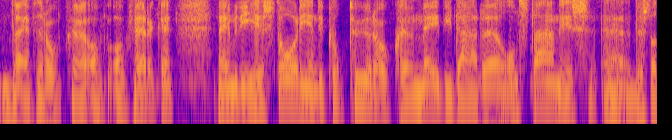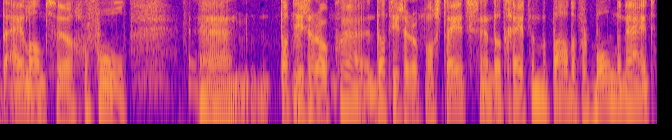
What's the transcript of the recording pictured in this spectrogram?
blijven er ook, ook, ook, werken. Nemen die historie en de cultuur ook mee die daar ontstaan is. dus dat eilandgevoel... dat, is er ook, dat is er ook nog steeds. En dat geeft een bepaalde verbondenheid.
